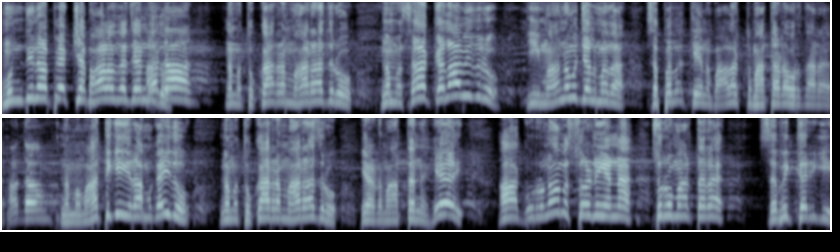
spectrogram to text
ಮುಂದಿನ ಅಪೇಕ್ಷೆ ಬಹಳದ ಜನ? ನಮ್ಮ ತುಕಾರಾಮ್ ಮಹಾರಾಜರು ನಮ್ಮ ಸಹ ಕಲಾವಿದರು ಈ ಮಾನವ ಜನ್ಮದ ಸಫಲತೆಯನ್ನು ಬಹಳಷ್ಟು ಮಾತಾಡೋರ್ದಾರ. ನಮ್ಮ ಮಾತಿಗೆ ಈ ರಾಮಗೈದು ನಮ್ಮ ತುಕಾರಾಮ್ ಮಹಾರಾಜರು ಎರಡು ಮಾತನ್ನು ಹೇಳಿ ಆ ಗುರುನಾಮ ಸ್ಮರಣೆಯನ್ನ ಶುರು ಮಾಡ್ತಾರೆ. ಸಭಿಕರಿಗೆ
